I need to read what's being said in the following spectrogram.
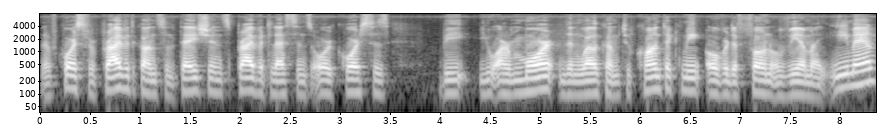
And of course, for private consultations, private lessons, or courses, be, you are more than welcome to contact me over the phone or via my email.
